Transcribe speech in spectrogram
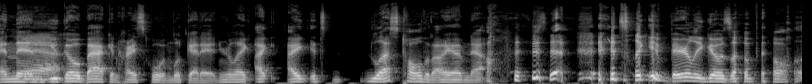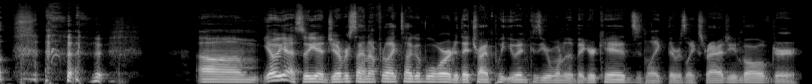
and then Yeah. you go back in high school and look at it and you're like i i it's less tall than i am now it's like it barely goes up at all um oh yeah so yeah did you ever sign up for like tug of war or did they try and put you in because you were one of the bigger kids and like there was like strategy involved or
